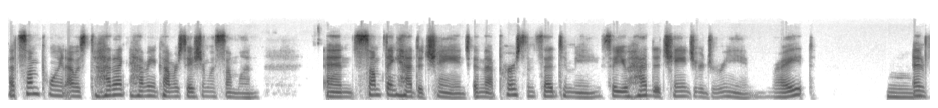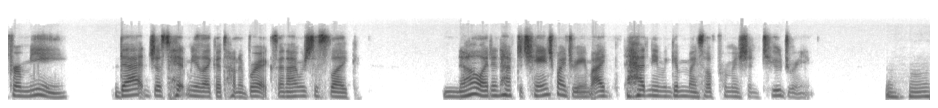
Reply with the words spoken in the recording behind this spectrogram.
At some point, I was having a conversation with someone, and something had to change. And that person said to me, So you had to change your dream, right? Mm. And for me, that just hit me like a ton of bricks. And I was just like, no, I didn't have to change my dream. I hadn't even given myself permission to dream. Mm-hmm.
